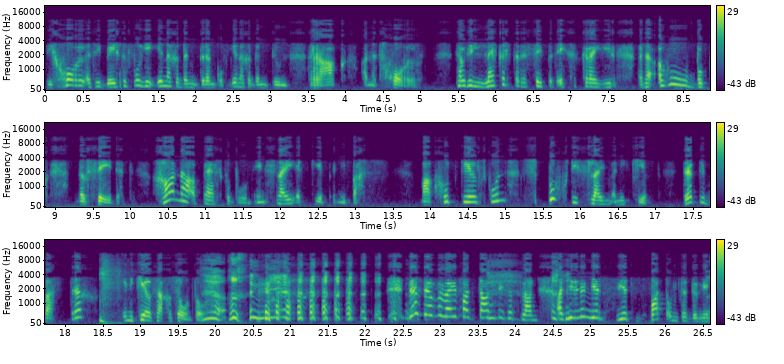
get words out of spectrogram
Die gorrel is die beste voor jy enige ding drink of enige ding doen raak aan dit gorrel. Nou die lekkerste resep wat ek gekry hier in 'n ou boek nou sê dit. Gaan na 'n perskeboom en sny 'n keep in die bas. Maak goed keel skoon, spoeg die slaim in die keep. Druk die bas terug en die keel sal gesond word. nee. Dis nou vir my 'n fantastiese plan. As jy nou nie meer weet wat om te doen nie,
